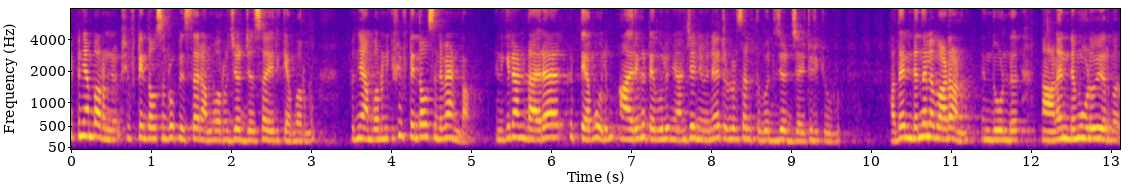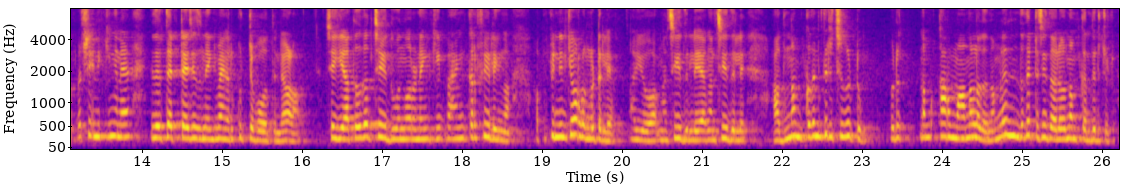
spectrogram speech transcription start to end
ഇപ്പം ഞാൻ പറഞ്ഞു ഫിഫ്റ്റീൻ തൗസൻഡ് റുപ്പീസ് തരാമെന്ന് പറഞ്ഞു ജഡ്ജസ് ആയിരിക്കാൻ പറഞ്ഞു. അപ്പം ഞാൻ പറഞ്ഞു എനിക്ക് ഫിഫ്റ്റീൻ തൗസൻഡ് വേണ്ട. എനിക്ക് രണ്ടായിരം കിട്ടിയാൽ പോലും ആയിരം കിട്ടിയാൽ പോലും ഞാൻ ഒരു സ്ഥലത്ത് പോയി ജഡ്ജായിട്ട് ഇരിക്കുകയുള്ളൂ അതെന്റെ നിലപാടാണ്. എന്തുകൊണ്ട്? നാളെ എന്റെ മോൾ ഉയർന്നത് പക്ഷേ എനിക്കിങ്ങനെ ഇത് തെറ്റായി ചെയ്തിട്ടുണ്ടെങ്കിൽ എനിക്ക് ഭയങ്കര കുറ്റബോധത്തിന്റെ ആളാണ് ചെയ്യാത്തത് ചെയ്തു എന്ന് പറഞ്ഞാൽ എനിക്ക് ഭയങ്കര ഫീലിങ്ങാണ് അപ്പോൾ പിന്നെ എനിക്ക് ഉറക്കം കിട്ടില്ല. അയ്യോ അങ്ങനെ ചെയ്തില്ലേ അങ്ങനെ ചെയ്തില്ലേ. അത് നമുക്ക് തന്നെ തിരിച്ചു കിട്ടും. ഒരു നമുക്ക് കർമ്മ എന്നുള്ളത്. നമ്മൾ എന്ത് തെറ്റ് ചെയ്താലോ നമുക്ക് തിരിച്ചു കിട്ടും.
